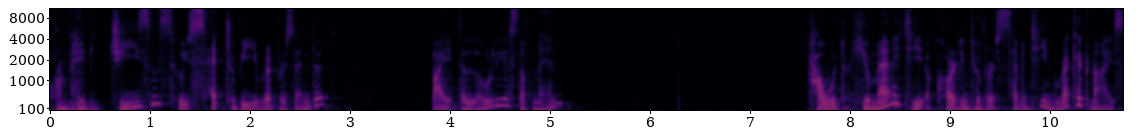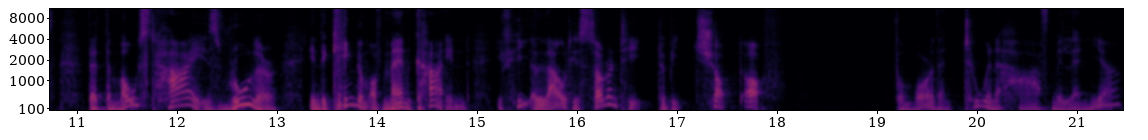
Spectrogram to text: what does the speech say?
Or maybe Jesus, who is said to be represented by the lowliest of men? How would humanity, according to verse 17, recognize that the Most High is ruler in the kingdom of mankind if he allowed his sovereignty to be chopped off for more than two and a half millennia?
